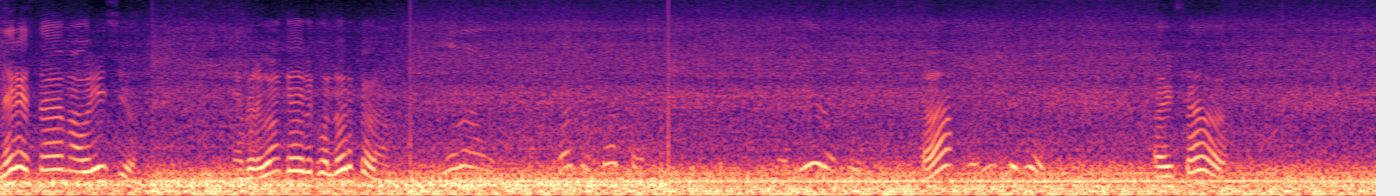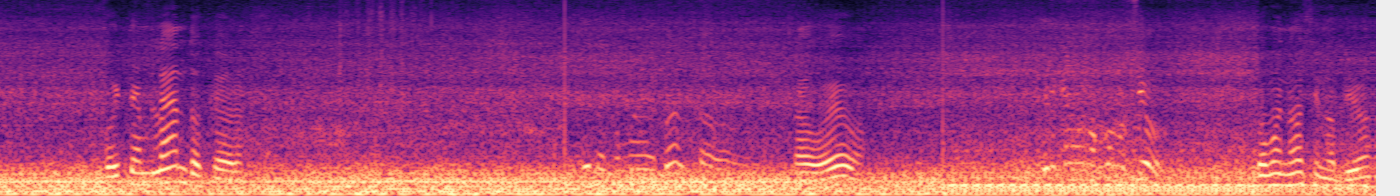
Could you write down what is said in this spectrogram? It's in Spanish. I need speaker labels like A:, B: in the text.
A: gasolinera estaba Mauricio. En Vergón quedó el color, cabrón.
B: Llevan cuatro capas. ¿Me dieron? pues.
A: ¿Ah?
B: ¿Me viste vos?
A: Ahí estaba. Voy temblando, cabrón.
B: Puta, me falta.
A: A huevo.
B: ¿Crees que no nos conoció?
A: ¿Cómo no si nos vio?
